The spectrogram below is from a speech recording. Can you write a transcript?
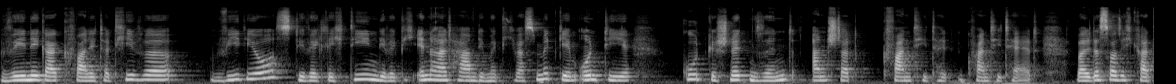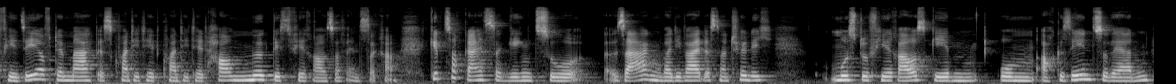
weniger qualitative Videos, die wirklich dienen, die wirklich Inhalt haben, die wirklich was mitgeben und die gut geschnitten sind, anstatt Quantität, Quantität. Weil das, was ich gerade viel sehe auf dem Markt, ist Quantität, Quantität. Hau möglichst viel raus auf Instagram. Gibt es auch gar nichts dagegen zu sagen, weil die Wahrheit ist natürlich, musst du viel rausgeben, um auch gesehen zu werden.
